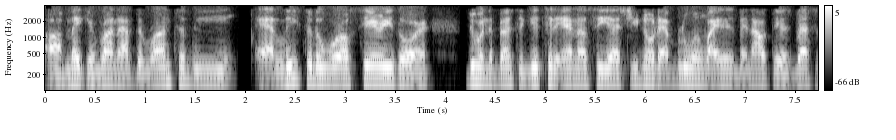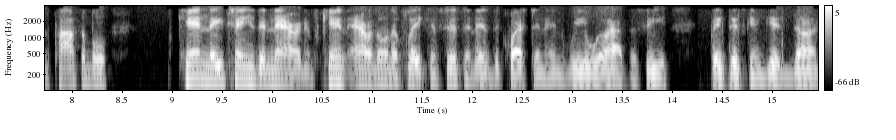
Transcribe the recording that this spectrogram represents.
uh, making run after run to the at least to the World Series or doing the best to get to the NLCS. You know that blue and white has been out there as best as possible. Can they change the narrative? Can Arizona play consistent is the question, and we will have to see if this can get done.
